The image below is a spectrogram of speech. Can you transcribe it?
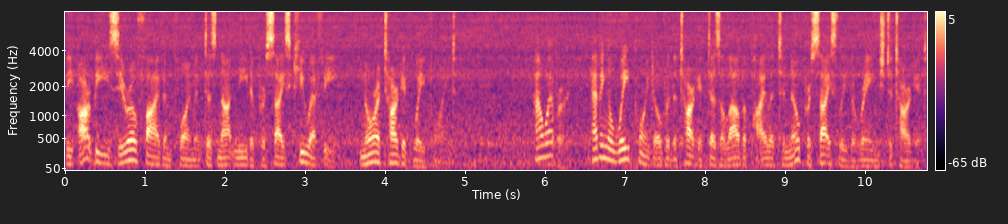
The RB-05 employment does not need a precise QFE, nor a target waypoint. However, having a waypoint over the target does allow the pilot to know precisely the range to target.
